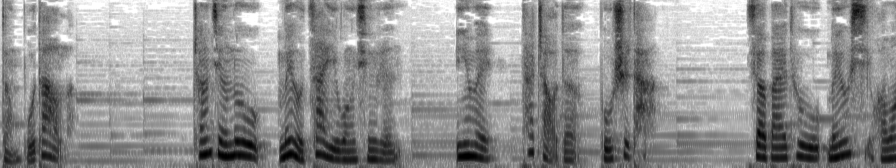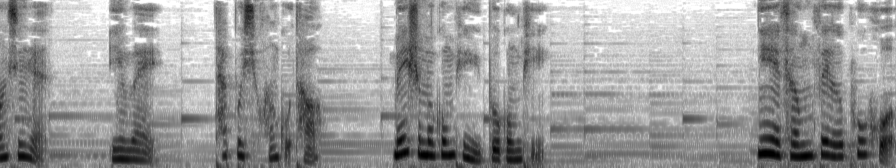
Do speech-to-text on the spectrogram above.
等不到了。长颈鹿没有在意汪星人，因为他找的不是他。小白兔没有喜欢汪星人，因为，他不喜欢骨头。没什么公平与不公平。你也曾飞蛾扑火，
